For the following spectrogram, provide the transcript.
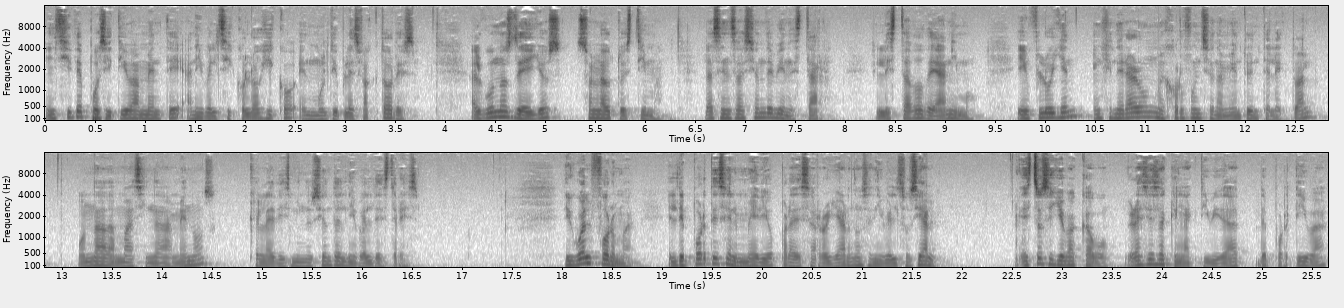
incide positivamente a nivel psicológico en múltiples factores. Algunos de ellos son la autoestima, la sensación de bienestar, el estado de ánimo, influyen en generar un mejor funcionamiento intelectual o nada más y nada menos que la disminución del nivel de estrés. De igual forma, el deporte es el medio para desarrollarnos a nivel social. Esto se lleva a cabo gracias a que en la actividad deportiva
